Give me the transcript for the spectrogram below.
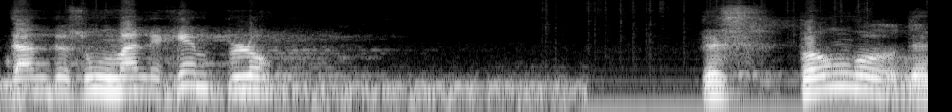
dando es un mal ejemplo. Les pongo de...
